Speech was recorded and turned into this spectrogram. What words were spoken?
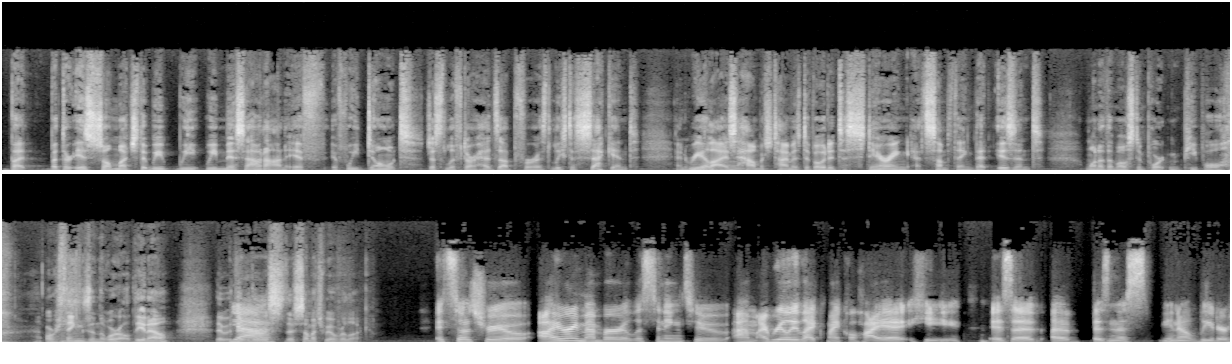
But but there is so much that we we we miss out on if if we don't just lift our heads up for at least a second and realize mm-hmm. how much time is devoted to staring at something that isn't one of the most important people or things in the world. You know, there, yeah. there, there's there's so much we overlook. It's so true. I remember listening to um, I really like Michael Hyatt. He is a, a business, you know, leader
